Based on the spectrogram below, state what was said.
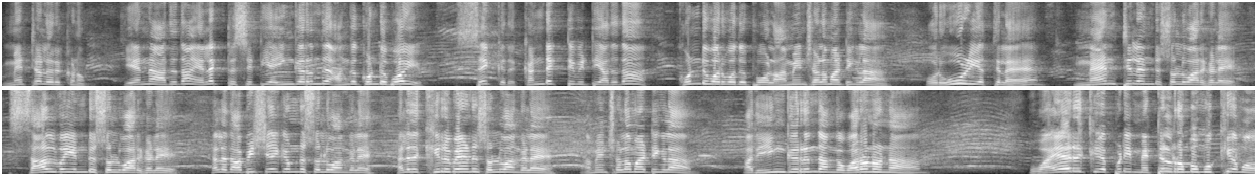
மெட்டல் இருக்கணும். ஏன்னா அதுதான் எலக்ட்ரிசிட்டியை இங்கேருந்து அங்கே கொண்டு போய் சேர்க்குது. கண்டக்டிவிட்டி அதுதான் கொண்டு வருவது போல். ஆமீன் சொல்ல மாட்டீங்களா? ஒரு ஊழியத்தில் மேண்டில் என்று சொல்லுவார்களே சால்வை என்று சொல்வார்களே அல்லது அபிஷேகம்னு சொல்லுவாங்களே அல்லது கிருபேன்னு சொல்லுவாங்களே ஆமீன் சொல்ல மாட்டீங்களா? அது இங்கிருந்து அங்கே வரணும்னா வயருக்கு எப்படி மெட்டல் ரொம்ப முக்கியமோ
